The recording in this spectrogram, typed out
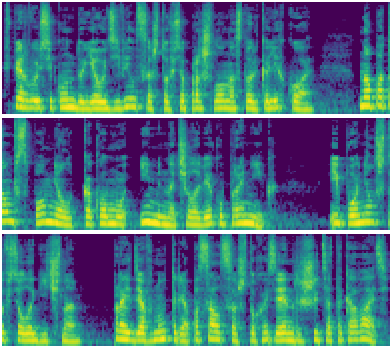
В первую секунду я удивился, что все прошло настолько легко, но потом вспомнил, к какому именно человеку проник – и понял, что все логично. Пройдя внутрь, опасался, что хозяин решит атаковать.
